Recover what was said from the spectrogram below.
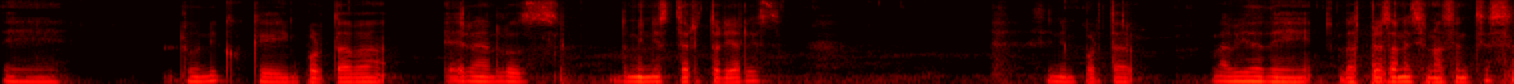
Eh, lo único que importaba eran los dominios territoriales, sin importar la vida de las personas inocentes.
